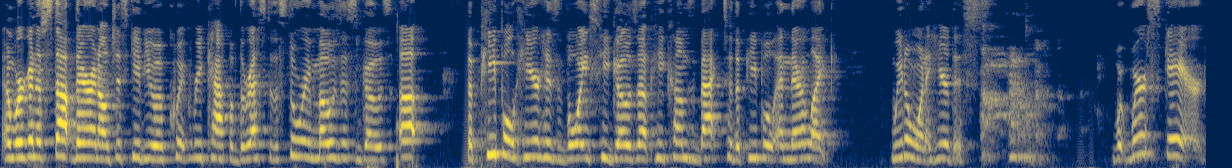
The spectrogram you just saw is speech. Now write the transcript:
And we're going to stop there, and I'll just give you a quick recap of the rest of the story. Moses goes up. The people hear his voice. He goes up. He comes back to the people, and they're like, We don't want to hear this. We're scared.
